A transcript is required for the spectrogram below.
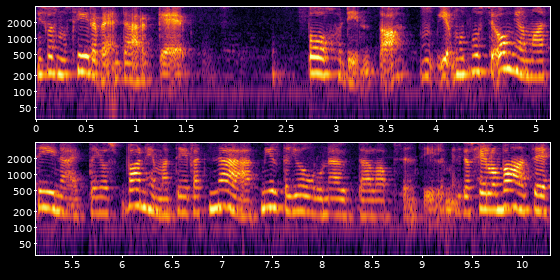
Niin se olisi minusta hirveän tärkeä pohdinta. Mutta minusta se ongelma on siinä, että jos vanhemmat eivät näe, miltä joulu näyttää lapsen silmin. Jos heillä on vaan se,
